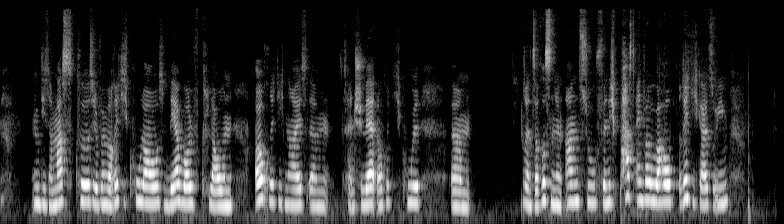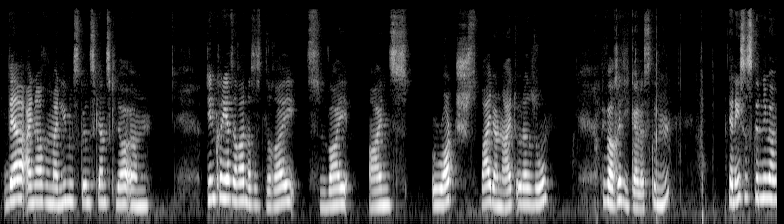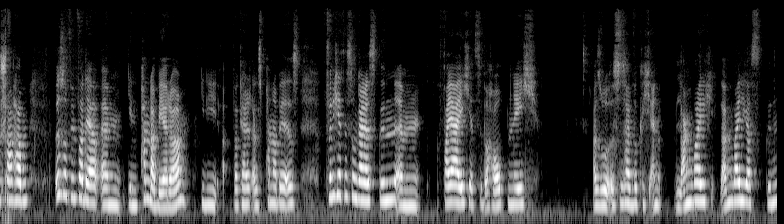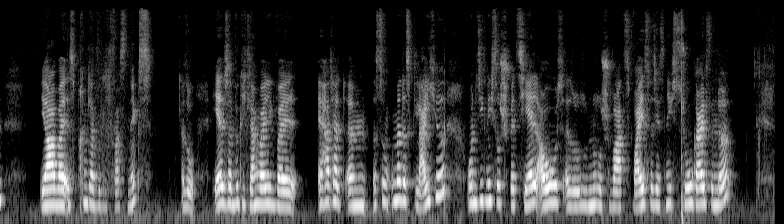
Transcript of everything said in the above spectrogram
Und diese Maske sieht auf jeden Fall richtig cool aus. Werwolf-Clown. Auch richtig nice. Ähm, sein Schwert auch richtig cool. Ähm, seinen zerrissenen Anzug, finde ich, passt einfach überhaupt richtig geil zu ihm. Wäre einer von meinen Lieblingsskins, ganz klar. Ähm, den könnt ihr jetzt erraten. Das ist 3, 2, 1 Roach Spider Knight oder so. Fall richtig geiler Skin. Der nächste Skin, den wir am Start haben, ist auf jeden Fall der, ähm, den Panda-Bär da. Die, die verkleidet als Panda-Bär ist. Finde ich jetzt nicht so ein geiler Skin. Ähm, Feiere ich jetzt überhaupt nicht. Also es ist halt wirklich ein langweilig, langweiliger Skin. Ja, weil es bringt ja wirklich fast nichts. Also er ist halt wirklich langweilig, weil er hat halt, ähm, ist so immer das gleiche und sieht nicht so speziell aus. Also nur so schwarz-weiß, was ich jetzt nicht so geil finde.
